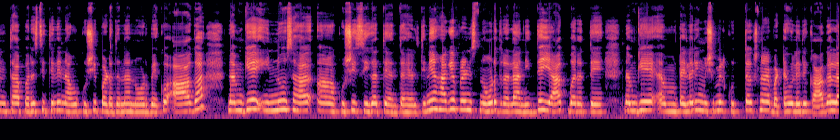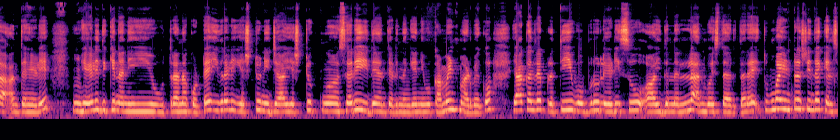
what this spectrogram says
ಅಂತಹ ಪರಿಸ್ಥಿತಿಯಲ್ಲಿ ನಾವು ಖುಷಿ ಪಡೋದನ್ನು ನೋಡಬೇಕು. ಆಗ ನಮಗೆ ಇನ್ನೂ ಸಹ ಖುಷಿ ಸಿಗತ್ತೆ ಅಂತ ಹೇಳ್ತೀನಿ. ಹಾಗೆ ಫ್ರೆಂಡ್ಸ್ ನೋಡಿದ್ರಲ್ಲ, ನಿದ್ದೆ ಯಾಕೆ ಬರುತ್ತೆ? ನಮಗೆ ಟೈಲರಿಂಗ್ ಮಿಷಿನ್ ಮೇಲೆ ಕೂತ ತಕ್ಷಣ ಬಟ್ಟೆ ಹೊಲಿಯೋದಕ್ಕೆ ಆಗಲ್ಲ ಅಂತ ಹೇಳಿ ಹೇಳಿದ್ದಕ್ಕೆ ನಾನು ಈ ಉತ್ತರನ ಕೊಟ್ಟೆ. ಇದರಲ್ಲಿ ಎಷ್ಟು ನಿಜ, ಎಷ್ಟು ಸರಿ ಇದೆ ಅಂತೇಳಿ ನನಗೆ ನೀವು ಕಮೆಂಟ್ ಮಾಡಬೇಕು. ಯಾಕಂದರೆ ಪ್ರತಿ ಒಬ್ಬರು ಲೇಡೀಸು ಇದನ್ನೆಲ್ಲ ಅನುಭವಿಸ್ತಾ ಇರ್ತಾರೆ. ತುಂಬ ಇಂಟ್ರೆಸ್ಟಿಂದ ಕೆಲಸ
